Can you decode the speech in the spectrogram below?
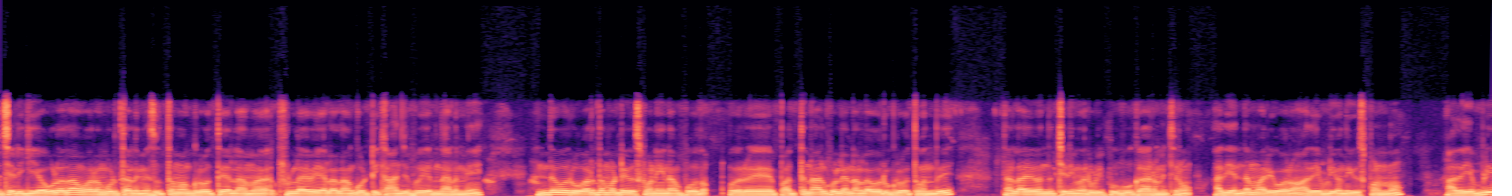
செடிக்கு எவ்வளோ தான் உரம் கொடுத்தாலுமே சுத்தமாக க்ரோத்தே இல்லாமல் ஃபுல்லாகவே இலலாம் கொட்டி காஞ்சி போயிருந்தாலுமே இந்த ஒரு உரத்தை மட்டும் யூஸ் பண்ணிங்கன்னா போதும். ஒரு பத்து நாளுக்குள்ளே நல்ல ஒரு க்ரோத் வந்து நல்லாவே வந்து செடி மறுபடியும் பூ பூக்க ஆரம்பிச்சிடும் அது எந்த மாதிரி உரம் அதை எப்படி வந்து யூஸ் பண்ணணும் அதை எப்படி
